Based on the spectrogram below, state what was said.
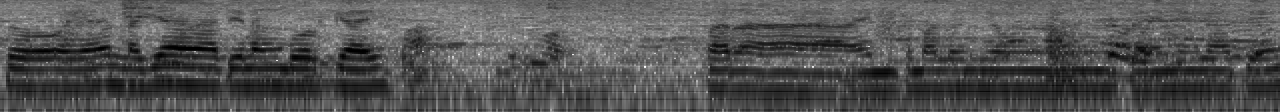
So, ayan, lagyan natin ng bolt guys. Para hindi tumalon yung timing natin.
